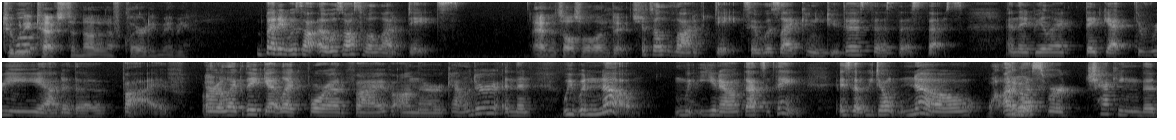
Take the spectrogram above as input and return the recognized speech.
too many texts and not enough clarity, maybe. But it was it was also a lot of dates. And it's also a lot of dates. It's a lot of dates. It was like, can you do this, this, this, this? And they'd be like, they'd get three out of the five. Or Yeah. like they'd get like four out of five on their calendar, and then we wouldn't know. We, you know, that's the thing is that we don't know Well, I don't- unless we're checking the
